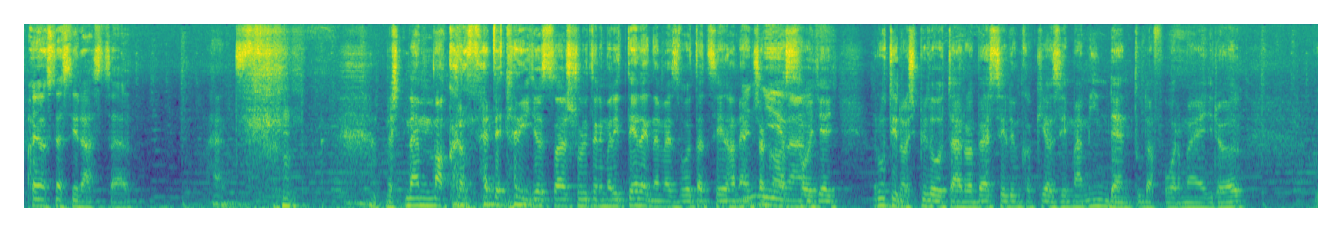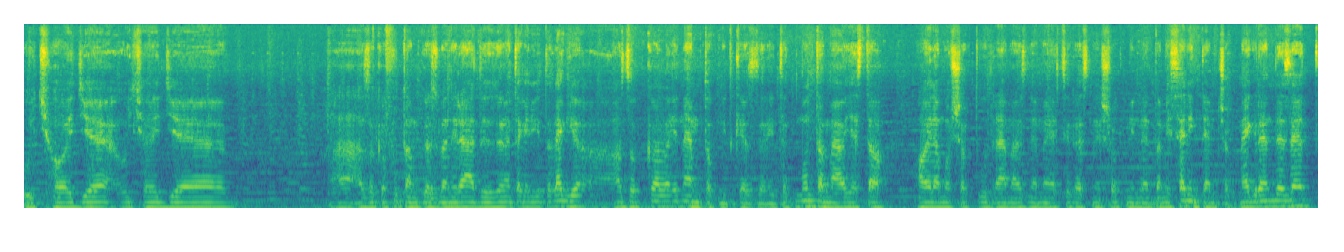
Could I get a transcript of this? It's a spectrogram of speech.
Hogy azt teszi Russell. Hát most nem akarom feltétlenül így összehasonlítani, mert itt tényleg nem ez volt a cél, hanem csak Nyilván. az, hogy egy rutinos pilótáról beszélünk, aki azért már mindent tud a Forma 1-ről, úgyhogy, úgyhogy azok a futam közbeni rádiózönetek egyébként a legjobb, azokkal én nem tudok mit kezdeni. Tehát mondtam már, hogy ezt a hajlamosak tud drámázni a Mercedesnél sok mindent, ami szerintem csak megrendezett,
